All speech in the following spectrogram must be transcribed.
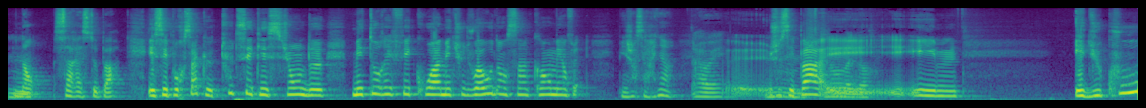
non, ça reste pas. Et c'est pour ça que toutes ces questions de mais t'aurais fait quoi? Mais tu te vois où dans 5 ans? Mais en fait. Mais j'en sais rien. Ah ouais. Euh, je Mm, sais pas. et- et du coup,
